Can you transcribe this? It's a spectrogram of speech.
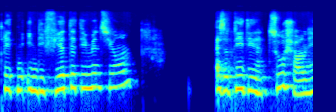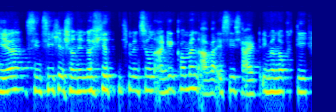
dritten in die vierte Dimension. Also die, die zuschauen hier, sind sicher schon in der vierten Dimension angekommen, aber es ist halt immer noch die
